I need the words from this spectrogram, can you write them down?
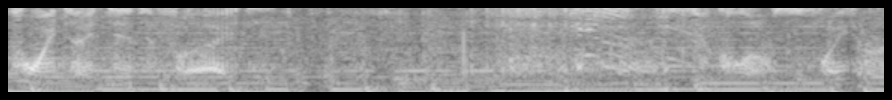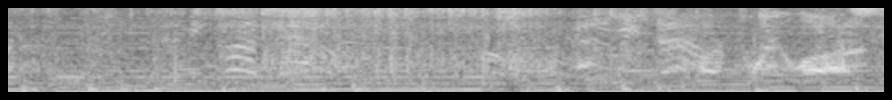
Hardpoint identified. It's too close. Fight harder. Hardpoint lost.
